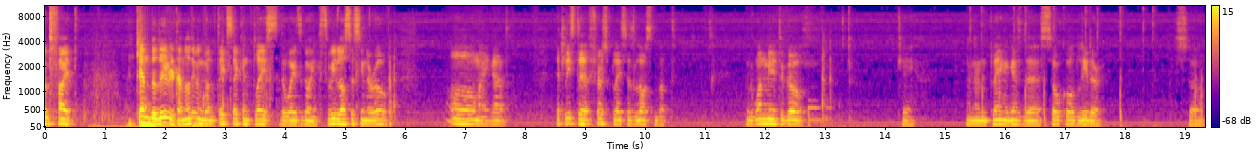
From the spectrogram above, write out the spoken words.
Good fight. I can't believe it. I'm not even going to take second place the way it's going. Three losses in a row. Oh my god. At least the first place is lost, but with one minute to go. Okay. And I'm playing against the so-called leader. So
